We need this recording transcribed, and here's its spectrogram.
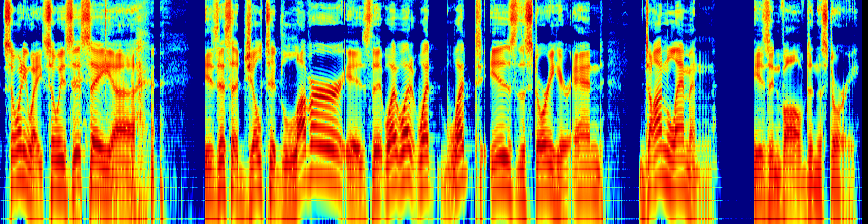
so anyway, so is this a, uh, is this a jilted lover? Is that what, what, what, what is the story here? And Don Lemon is involved in the story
